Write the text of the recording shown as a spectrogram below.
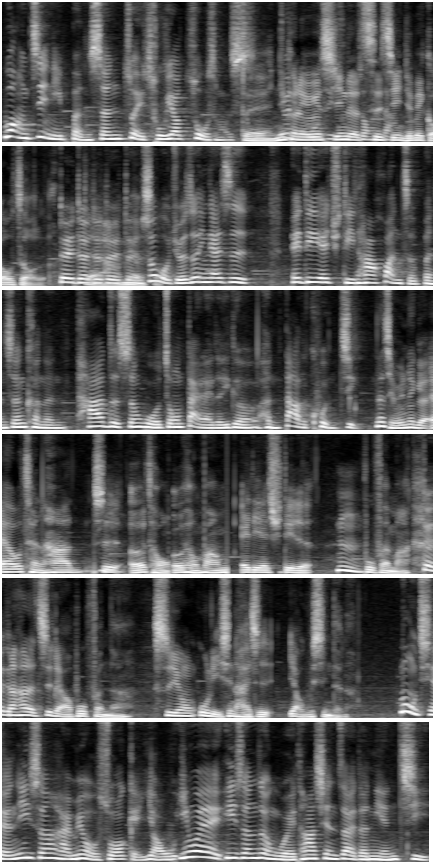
忘记你本身最初要做什么事。对你可能有一个新的刺激，你就被勾走了。对对对对对，所以我觉得这应该是 ADHD 他患者本身可能他的生活中带来的一个很大的困境。那请问那个 Elton 他是儿童、儿童方面 ADHD 的嗯，部分嘛？对对那他的治疗部分呢？是用物理性的还是药物性的呢？目前医生还没有说给药物，因为医生认为他现在的年纪，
